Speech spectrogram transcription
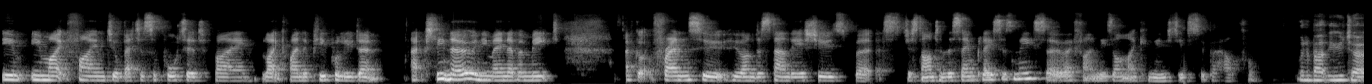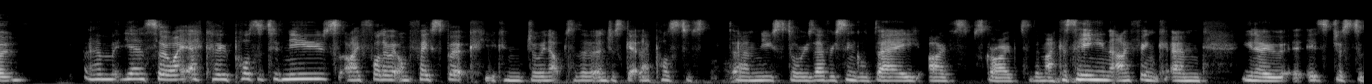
you, you might find you're better supported by like minded people you don't actually know and you may never meet. I've got friends who, who understand the issues but just aren't in the same place as me. So I find these online communities super helpful. What about you, Jo? Um, yeah, so I echo positive news. I follow it on Facebook. You can join up to the and just get their positive um, news stories every single day. I've subscribed to the magazine. I think, um, you know, it's just a,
